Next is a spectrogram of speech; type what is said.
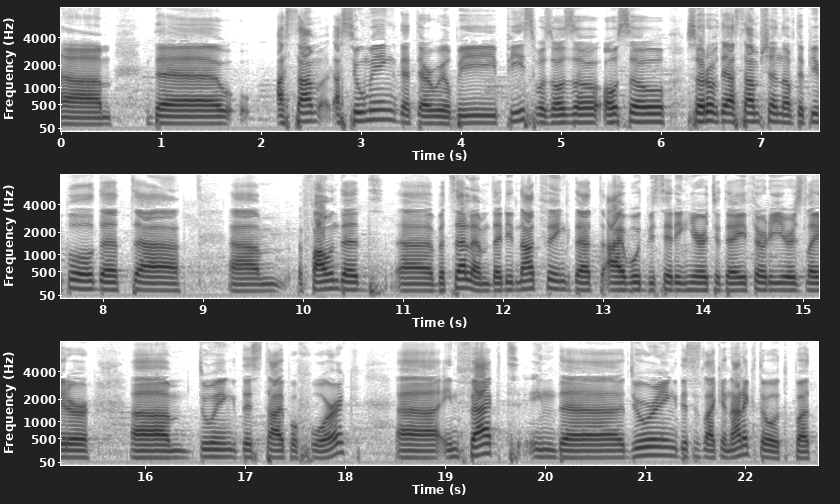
Um, the assum assuming that there will be peace was also also sort of the assumption of the people that uh, um, founded uh, B'Tselem, they did not think that I would be sitting here today, 30 years later, um, doing this type of work. Uh, in fact, in the during this is like an anecdote, but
